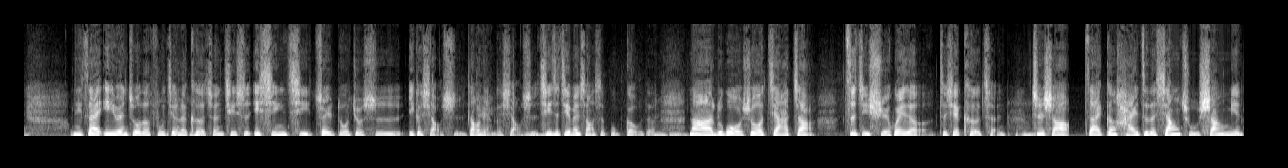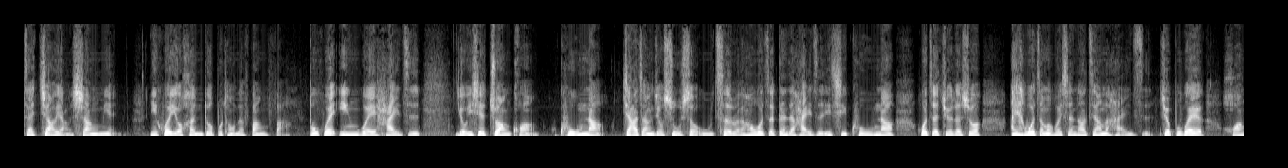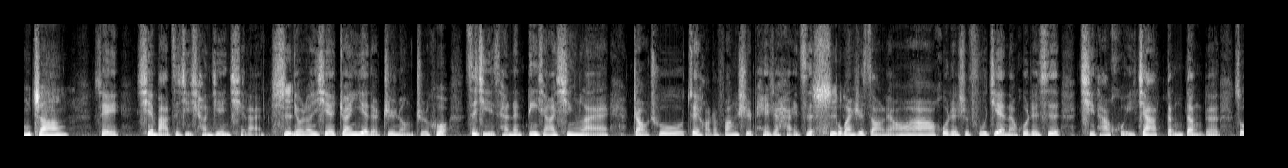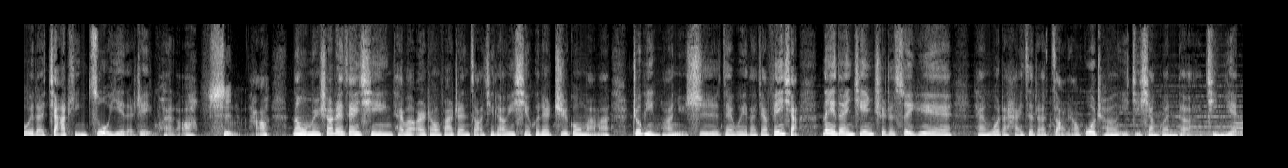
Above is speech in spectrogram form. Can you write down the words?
你在医院做的复健的课程，其实一星期最多就是一个小时到两个小时，其实基本上是不够的。那如果说家长自己学会了这些课程，至少在跟孩子的相处上面，在教养上面，你会有很多不同的方法，不会因为孩子有一些状况哭闹。家长就束手无策了，然后或者跟着孩子一起哭闹，或者觉得说：“哎呀，我怎么会生到这样的孩子？”就不会慌张。所以，先把自己强健起来，是有了一些专业的知能之后，自己才能定下心来，找出最好的方式陪着孩子。是，不管是早疗啊，或者是复健呢，或者是其他回家等等的所谓的家庭作业的这一块了啊。是，好，那我们稍待再请台湾儿童发展早期疗愈协会的志工妈妈周平华女士，再为大家分享那一段坚持的岁月，谈我的孩子的早疗过程以及相关的经验。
